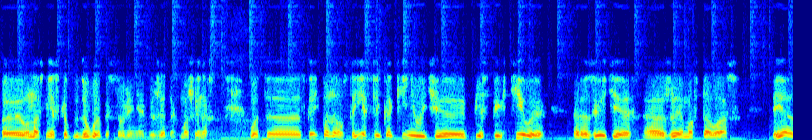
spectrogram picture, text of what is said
э, у нас несколько другое представление о бюджетных машинах. Вот э, скажите, пожалуйста, есть ли какие-нибудь э, перспективы развития э, ЖМ «АвтоВАЗ»? Я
